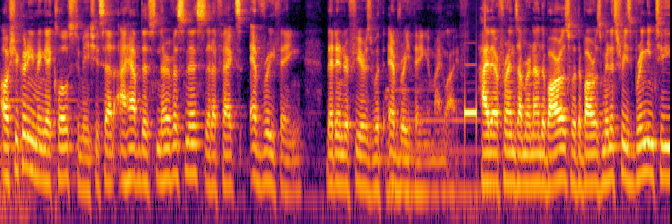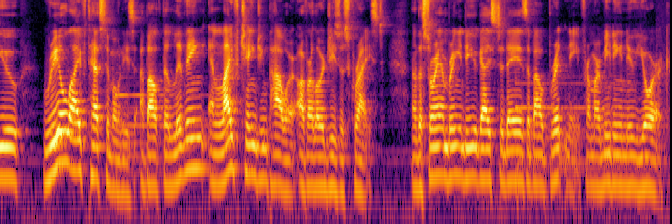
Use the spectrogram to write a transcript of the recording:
Oh, she couldn't even get close to me. She said, I have this nervousness that affects everything that interferes with everything in my life. Hi there, friends. I'm Renan DeBarros with DeBarros Ministries, bringing to you real life testimonies about the living and life changing power of our Lord Jesus Christ. Now, the story I'm bringing to you guys today is about Brittany from our meeting in New York.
